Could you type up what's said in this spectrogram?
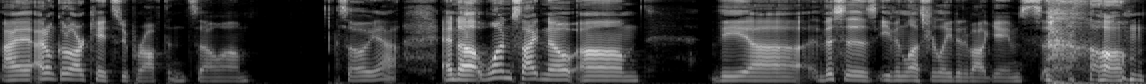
I, I don't go to arcades super often, so um, so yeah. And uh, one side note, um, the uh, this is even less related about games. um,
